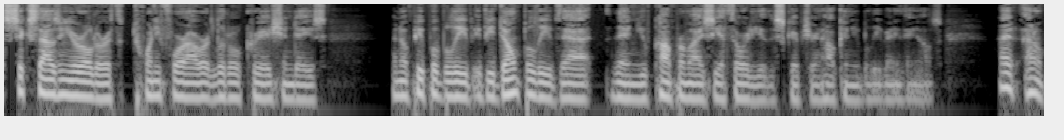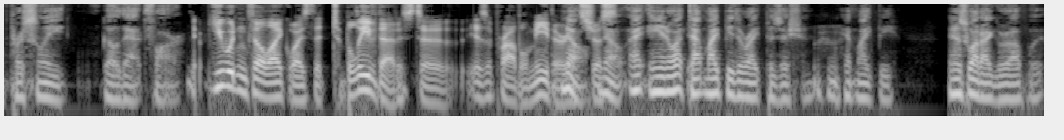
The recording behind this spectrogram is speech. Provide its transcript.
6,000 year old Earth, 24 hour little creation days, I know people believe if you don't believe that, then you've compromised the authority of the scripture, and how can you believe anything else? I, I don't personally go that far. You wouldn't feel likewise that to believe that is to is a problem either. No, it's just, no. I, you know what? Yeah. That might be the right position. Mm-hmm. It might be, and it's what I grew up with.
